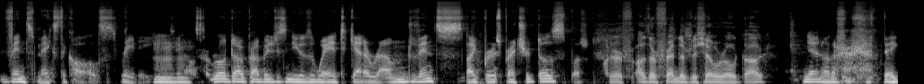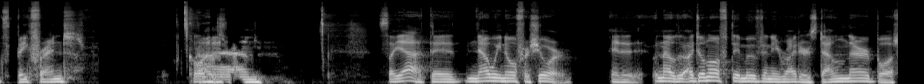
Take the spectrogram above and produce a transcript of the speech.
Vince makes the calls, really. You Mhm. know, so Road Dogg probably just knew a way to get around Vince, like Bruce Pritchard does. But Other other friend of the show, Road Dogg. yeah, another big, big friend. Um, so yeah, the now we know for sure. It, now I don't know if they moved any writers down there, but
